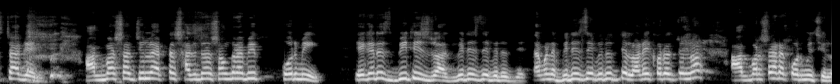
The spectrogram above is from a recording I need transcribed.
struggle Akbar Shah ছিল একটা স্বাধীনতা সংগ্রামী কর্মী এগেনস্ট ব্রিটিশ রাজ ব্রিটিশদের বিরুদ্ধে। তার মানে ব্রিটিশদের বিরুদ্ধে লড়াই করার জন্য আকবর শাহ একটা কর্মী ছিল।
